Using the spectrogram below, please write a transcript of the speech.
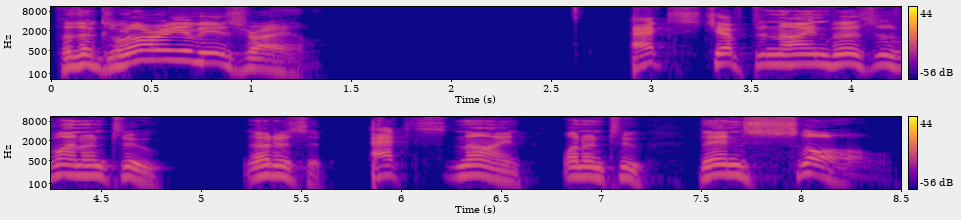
for the glory of Israel. Acts chapter 9, verses 1 and 2. Notice it. Acts 9, 1 and 2. Then Saul,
